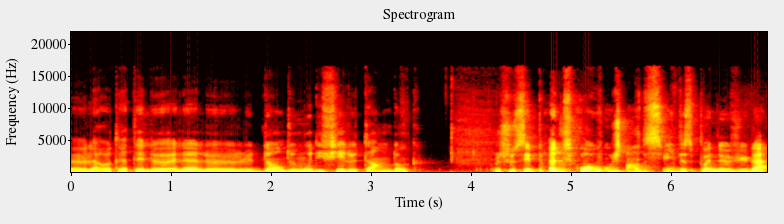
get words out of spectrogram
euh, la retraite, elle, elle a le, le, don de modifier le temps. Donc, je sais pas trop où j'en suis de ce point de vue-là.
